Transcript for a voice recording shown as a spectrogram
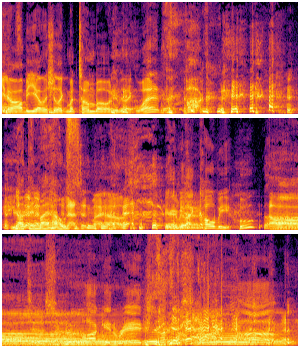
you know I'll be yelling shit like Mutombo, and he'll be like, "What? Fuck, Not in my house. that's in my house." You're gonna be like Kobe. Who? Oh, oh Fucking Reg. Shut up.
